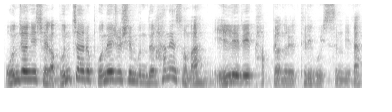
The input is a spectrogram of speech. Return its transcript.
온전히 제가 문자를 보내주신 분들 한해서만 일일이 답변을 드리고 있습니다.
